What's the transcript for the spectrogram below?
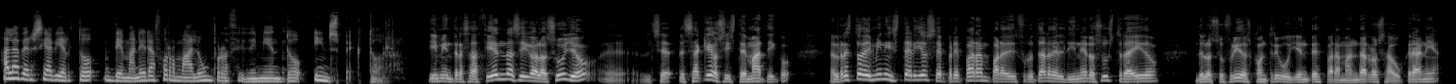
al haberse abierto de manera formal un procedimiento inspector. Y mientras Hacienda siga lo suyo, eh, el saqueo sistemático, el resto de ministerios se preparan para disfrutar del dinero sustraído de los sufridos contribuyentes para mandarlos a Ucrania,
